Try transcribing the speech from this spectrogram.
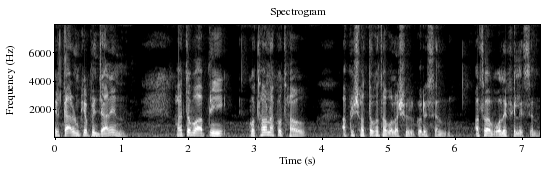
এর কারণ কি আপনি জানেন? হয়তোবা আপনি কোথাও না কোথাও আপনি সত্য কথা বলা শুরু করেছেন অথবা বলে ফেলেছেন।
